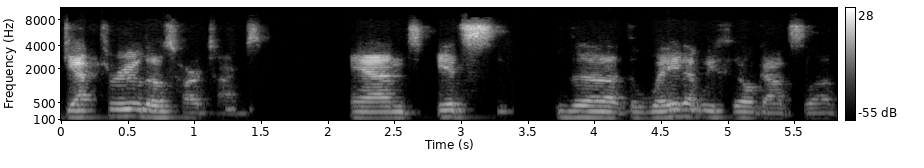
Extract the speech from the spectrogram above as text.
get through those hard times. And it's the the way that we feel God's love.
